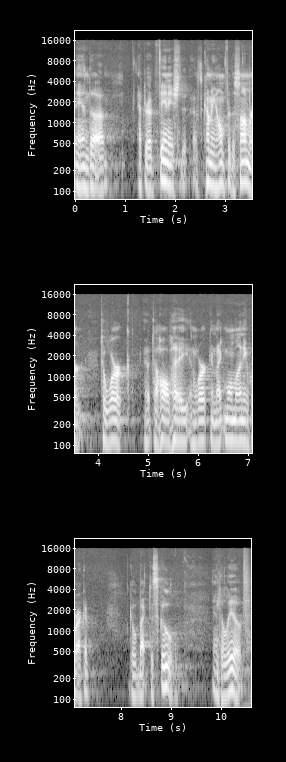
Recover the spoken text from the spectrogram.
And uh, after I'd finished, I was coming home for the summer to work, uh, to haul hay and work and make more money where I could go back to school and to live.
